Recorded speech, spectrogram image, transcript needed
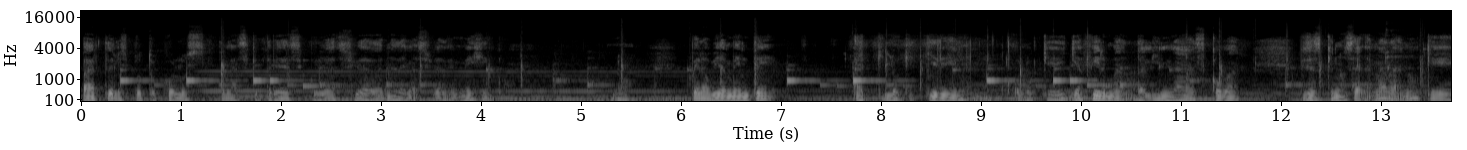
parte de los protocolos de la Secretaría de Seguridad Ciudadana de la Ciudad de México? ¿no? Pero obviamente aquí lo que quiere o lo que ella afirma, Dalila Escobar, pues es que no se haga nada, ¿no? Que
